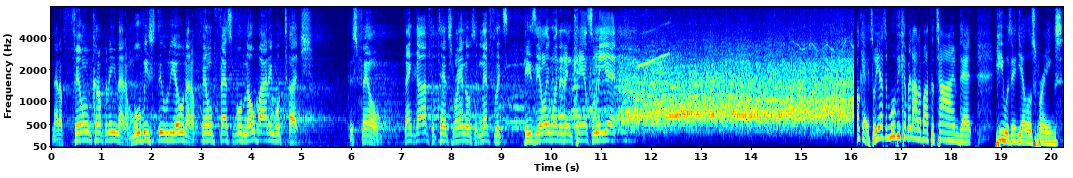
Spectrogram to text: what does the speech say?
not a film company, not a movie studio, not a film festival, nobody will touch this film. Thank God for Ted Sarandos and Netflix. He's the only one that didn't cancel me yet. Okay, so he has a movie coming out about the time that he was in Yellow Springs,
